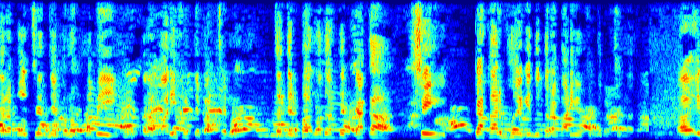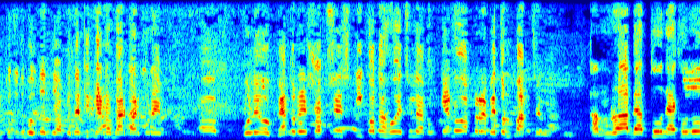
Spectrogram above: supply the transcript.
তারা বলছেন যে কোনোভাবেই তারা বাড়ি ফিরতে পারছেন না। যাদের পাওনাদারদের টাকা সেই টাকার ভয়ে কিন্তু তারা বাড়িও ফিরতে পারছেন না। একটু যদি বলতেন যে আপনাদেরকে কেন বারবার করে বলেও বেতনের সবশেষ কি কথা হয়েছিল এবং কেন আপনারা বেতন পাচ্ছেন না? আমরা বেতন এখনও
